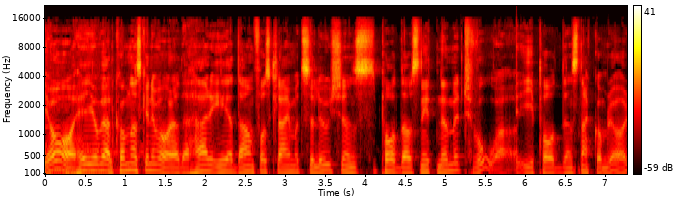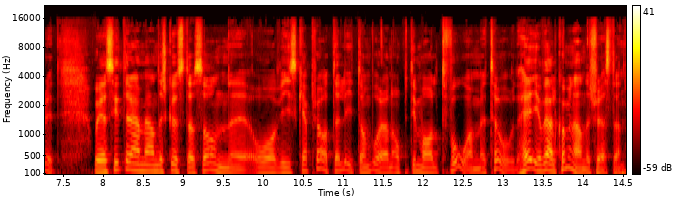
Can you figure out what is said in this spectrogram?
Ja, hej och välkomna ska ni vara. Det här är Danfoss Climate Solutions poddavsnitt nummer två i podden Snacka om rörigt. Och jag sitter här med Anders Gustafsson och vi ska prata lite om våran Optimal 2-metod. Hej och välkommen Anders förresten.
